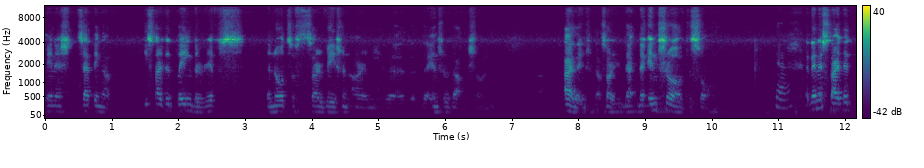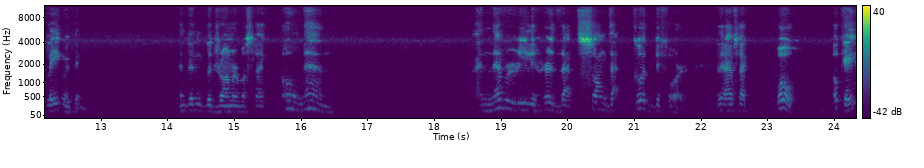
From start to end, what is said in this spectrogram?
finished setting up, he started playing the riffs, the notes of Starvation Army, the, the, the introduction. Ah, the introduction. Sorry, the, the intro of the song. Yeah. And then I started playing with him. And then the drummer was like, "Oh man, I never really heard that song that good before." And then I was like, "Whoa, okay,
